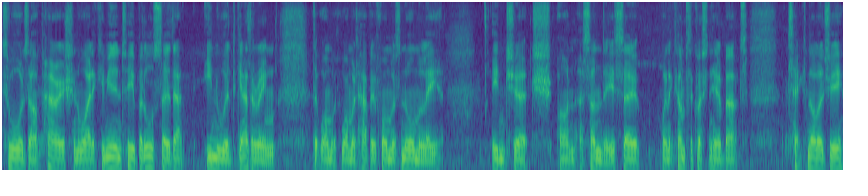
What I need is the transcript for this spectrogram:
towards our parish and wider community, but also that inward gathering that one would, one would have if one was normally in church on a Sunday. So when it comes to the question here about technology,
